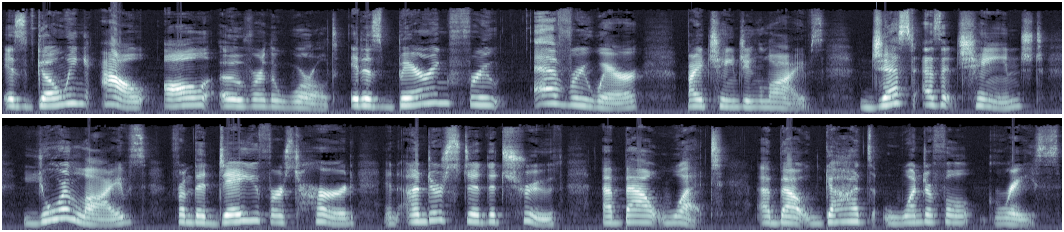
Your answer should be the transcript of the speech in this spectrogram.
is going out all over the world. It is bearing fruit everywhere by changing lives, just as it changed your lives from the day you first heard and understood the truth about what? About God's wonderful grace.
